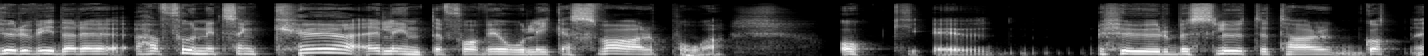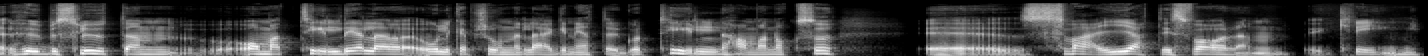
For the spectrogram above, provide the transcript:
Huruvida det har funnits en kö eller inte får vi olika svar på. Och eh, hur beslutet har gått, hur besluten om att tilldela olika personer lägenheter går till har man också eh, svajat i svaren kring.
